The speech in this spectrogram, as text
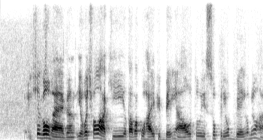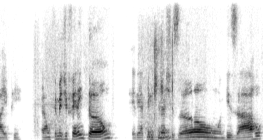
chegou o Megan. E eu vou te falar que eu tava com o hype bem alto e supriu bem o meu hype. É um filme diferentão, ele é aquele uhum. trashzão, bizarro,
